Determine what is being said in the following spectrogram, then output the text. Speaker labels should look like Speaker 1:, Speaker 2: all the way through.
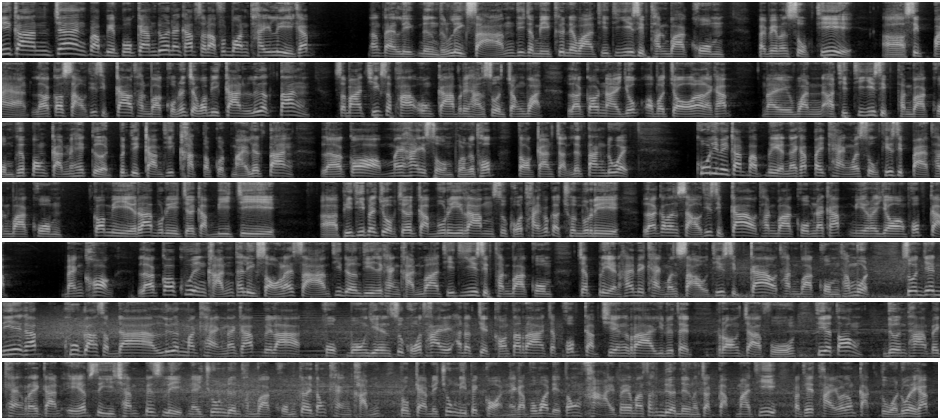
Speaker 1: มีการแจ้งปรับเปลี่ยนโปรแกรมด้วยนะครับสำหรับฟุตบอลไทยลีกครับตั้งแต่ลีก1ถึงลีก3ที่จะมีขึ้นในวันอาทิตย์ที่ 20 ธันวาคม ไปเป็นวันศุกร์ที่ 18 แล้วก็เสาร์ที่ 19 ธันวาคมเนื่องจากว่ามีการเลือกตั้งสมาชิกสภาองค์การบริหารส่วนจังหวัด แล้วก็นายกอบจนั่นแหละครับในวันอาทิตย์ที่ 20 ธันวาคม เพื่อป้องกันไม่ให้เกิดพฤติกรรมที่ขัดต่อกฎหมายเลือกตั้ง แล้วก็ไม่ให้ส่งผลกระทบต่อการจัดเลือกตั้งด้วย คู่ที่มีการปรับเปลี่ยนนะครับไปแข่งวันศุกร์ที่ 18 ธันวาคม ก็มีราชบุรีเจอกับบีจีพิธีประจวบเจอกับบุรีรัมย์สุโขทัยพบกับชนบุรีแล้วก็วันเสาร์ที่19ธันวาคมนะครับมีระยองพบกับแบงคอก แล้วก็คู่แข่งขันไทยลีก2และ3ที่เดิมทีจะแข่งขันวันอาทิตย์ที่20ธันวาคม จะเปลี่ยนให้ไปแข่งวันเสาร์ที่ 19ธันวาคมทั้งหมด ส่วนเย็นนี้ครับคู่กลางสัปดาห์เลื่อนมาแข่งนะครับเวลา6โมงเย็นสุโขทัยอันดับ 7 ของตารางจะพบกับเชียงรายยูไนเต็ดรองจ่าฝูง ที่จะต้องเดินทางไปแข่งรายการ AFC Champions League ในช่วงเดือนธันวาคม ก็เลยต้องแข่งขันโปรแกรมในช่วงนี้ไปก่อนนะครับเพราะว่าเดี๋ยวต้องหายไปประมาณสักเดือนหนึ่งหลังจากกลับมาที่ประเทศไทยว่าต้องกักตัวด้วยครับ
